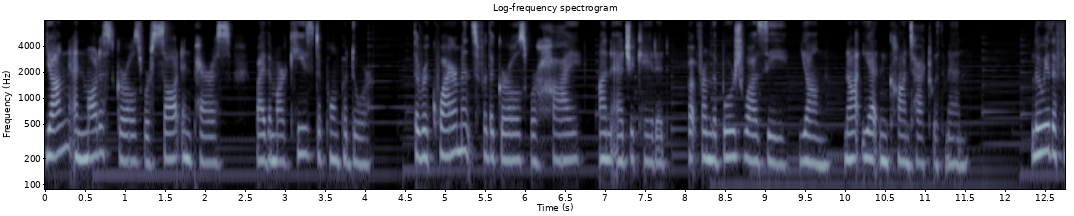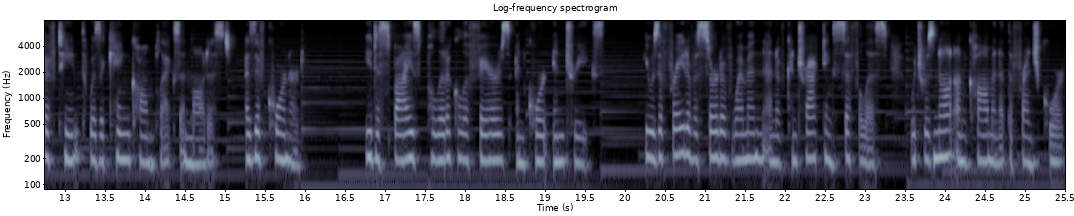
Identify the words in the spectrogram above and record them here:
Young and modest girls were sought in Paris by the Marquise de Pompadour. The requirements for the girls were high, uneducated, but from the bourgeoisie, young, not yet in contact with men. Louis XV was a king complex and modest, as if cornered. He despised political affairs and court intrigues. He was afraid of assertive women and of contracting syphilis, which was not uncommon at the French court.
